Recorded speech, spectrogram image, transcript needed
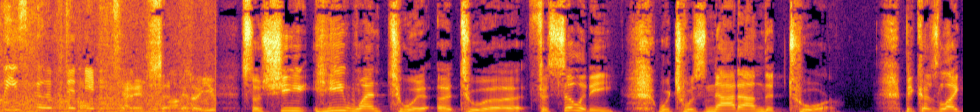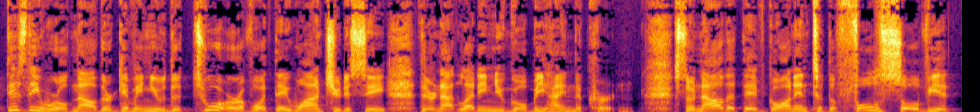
Please give dignity to the people. So, you, so she he went to a, uh, to a facility which was not on the tour. Because, like Disney World now, they're giving you the tour of what they want you to see. They're not letting you go behind the curtain. So now that they've gone into the full Soviet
